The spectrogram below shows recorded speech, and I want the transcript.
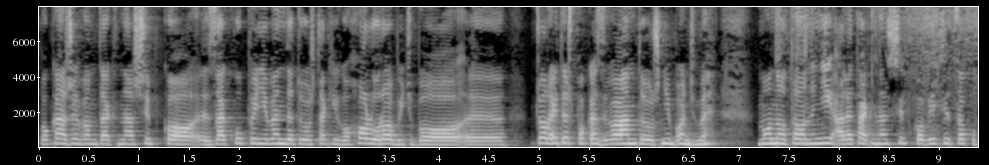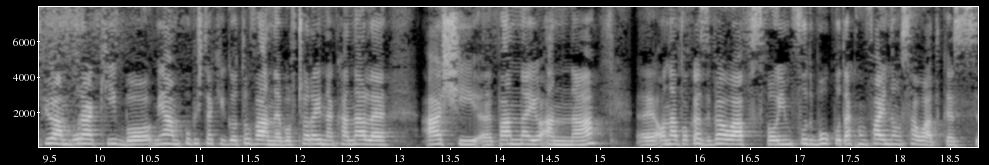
Pokażę Wam tak na szybko e, zakupy. Nie będę tu już takiego holu robić, bo e, wczoraj też pokazywałam, to już nie bądźmy monotonni, ale tak na szybko, wiecie co, kupiłam buraki, bo miałam kupić takie gotowane, bo wczoraj na kanale Asi, e, panna Joanna, ona pokazywała w swoim foodbooku taką fajną sałatkę z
